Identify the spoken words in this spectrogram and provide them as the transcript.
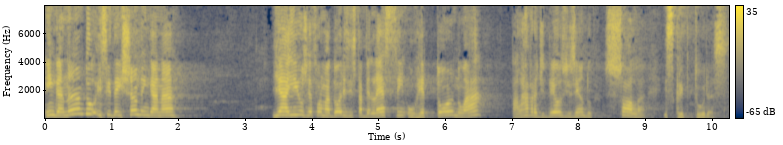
enganando e se deixando enganar. E aí os reformadores estabelecem o retorno à palavra de Deus, dizendo sola escrituras.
